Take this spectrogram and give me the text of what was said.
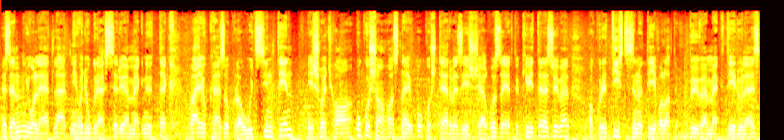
Ezen jól lehet látni, hogy ugrásszerűen megnőttek vályokházokra úgy szintén, és hogyha okosan használjuk, okos tervezéssel, hozzáértő kivitelezővel, akkor egy 10-15 év alatt bőven megtérül ez,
